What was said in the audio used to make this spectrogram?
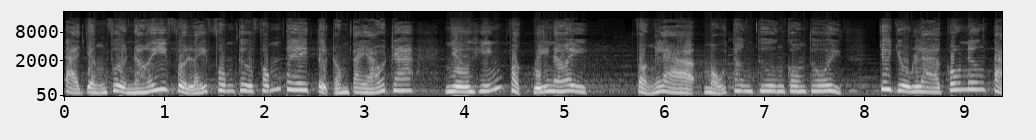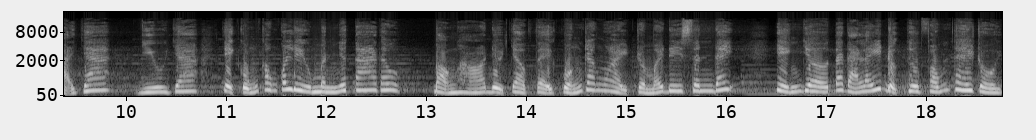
Tạ Dận vừa nói vừa lấy phong thư phóng thê từ trong tay áo ra, như hiến vật quý nói: vẫn là mẫu thân thương con thôi, cho dù là cô nương tại gia, Diêu gia thì cũng không có liều mình như ta đâu. Bọn họ đều chờ vệ quẩn ra ngoài rồi mới đi xin đấy. Hiện giờ ta đã lấy được thư phóng thê rồi,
